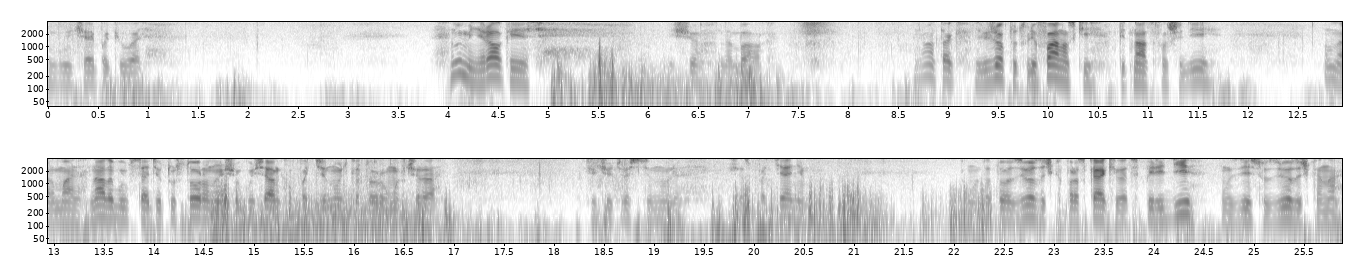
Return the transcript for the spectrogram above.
Буду чай попивать. Ну, минералка есть. Еще добавок. Ну, а так, движок тут лифановский. 15 лошадей. Ну, нормально. Надо будет, кстати, ту сторону еще гусянку подтянуть, которую мы вчера чуть-чуть растянули. Сейчас подтянем. Вот а то звездочка проскакивает впереди. Вот здесь вот звездочка, она,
